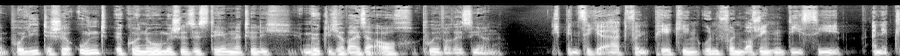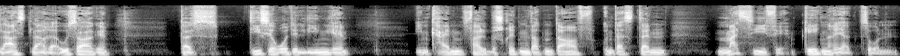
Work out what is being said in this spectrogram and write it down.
äh, politische und ökonomische System natürlich möglicherweise auch pulverisieren. Ich bin sicher, er hat von Peking und von Washington DC eine glasklare Aussage, dass diese rote Linie in keinem Fall überschritten werden darf und dass dann massive Gegenreaktionen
